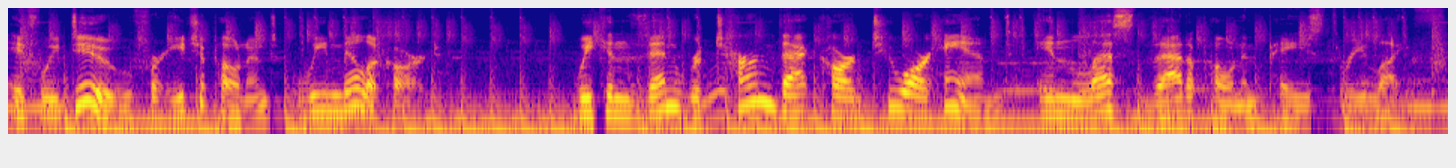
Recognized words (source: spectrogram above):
If we do, for each opponent, we mill a card. We can then return that card to our hand unless that opponent pays 3 life.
